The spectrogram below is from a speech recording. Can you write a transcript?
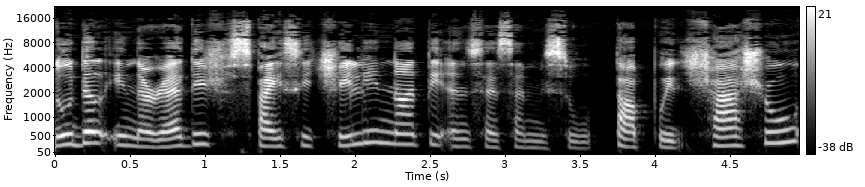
Noodle in a reddish, spicy chili, nutty, and sesame soup. Topped with shashu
